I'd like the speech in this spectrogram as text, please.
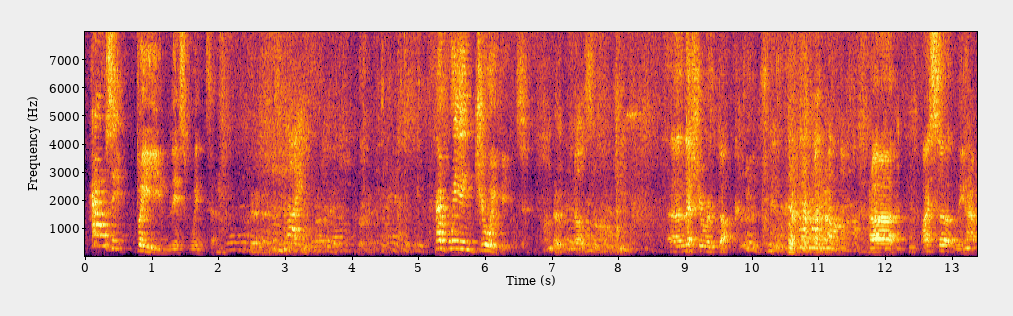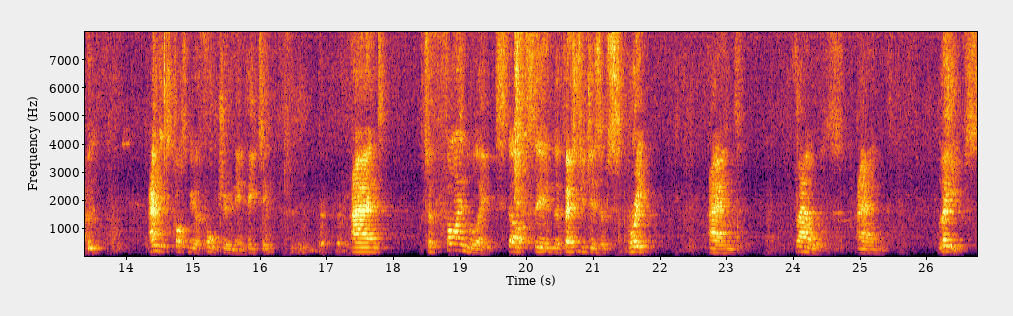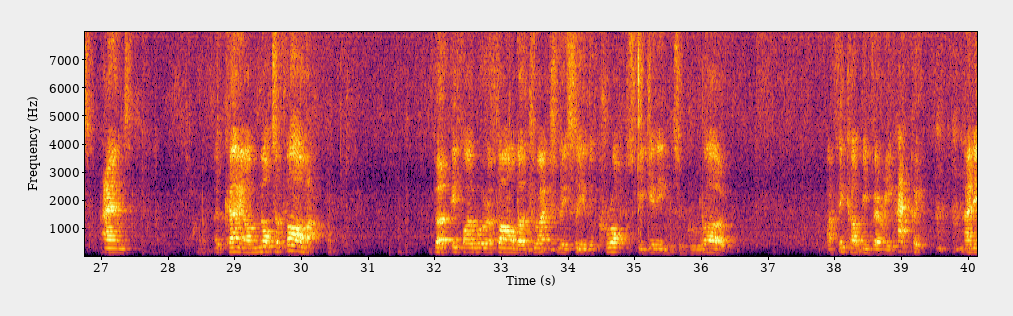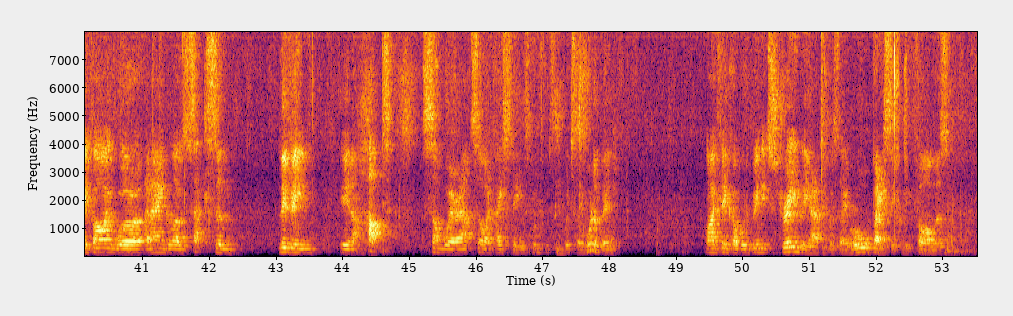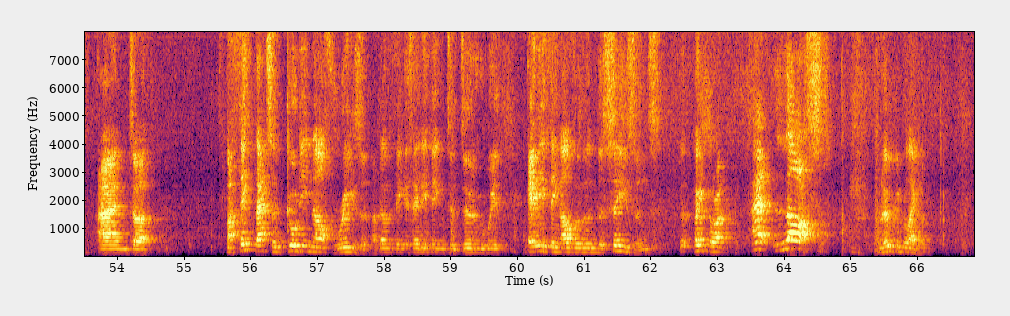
How's it been this winter? Have we enjoyed it? unless you're a duck. uh, I certainly haven't. And it's cost me a fortune in heating. And to finally start seeing the vestiges of spring and flowers and leaves and okay I'm not a farmer but if I were a farmer to actually see the crops beginning to grow I think I'd be very happy and if I were an Anglo-Saxon living in a hut somewhere outside Hastings which they would have been I think I would have been extremely happy because they were all basically farmers. And uh, I think that's a good enough reason. I don't think it's anything to do with anything other than the seasons that people are at last. And who can blame them,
